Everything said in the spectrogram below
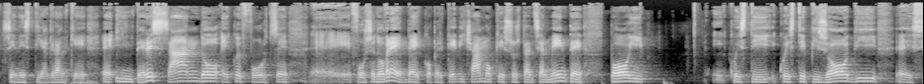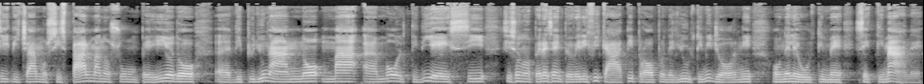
se ne stia granché eh, interessando ecco, e forse, eh, forse dovrebbe, ecco, perché diciamo che sostanzialmente poi questi, questi, episodi eh, si, diciamo, si, spalmano su un periodo eh, di più di un anno, ma eh, molti di essi si sono per esempio verificati proprio negli ultimi giorni o nelle ultime settimane.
